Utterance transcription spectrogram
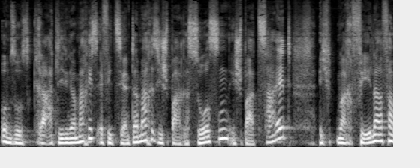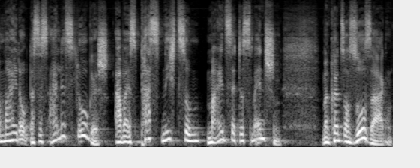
umso geradliniger mache ich es, effizienter mache ich es, ich spare Ressourcen, ich spare Zeit, ich mache Fehlervermeidung. Das ist alles logisch, aber es passt nicht zum Mindset des Menschen. Man könnte es auch so sagen:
